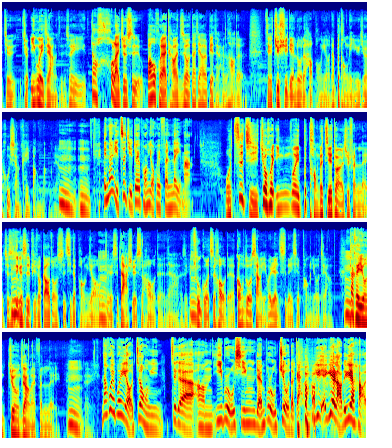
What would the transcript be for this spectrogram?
就就因为这样子，所以到后来就是包括回来台湾之后，大家会变成很好的这个继续联络的好朋友，那不同领域就会互相可以帮忙这样。嗯嗯，哎、欸，那你自己对朋友会分类吗？我自己就会因为不同的阶段而去分类，就是这个是比如说高中时期的朋友，嗯、这个是大学时候的这样，这个出国之后的、嗯、工作上也会认识的一些朋友，这样、嗯、大概用就用这样来分类。嗯，对。那会不会有这种这个嗯，衣不如新，人不如旧的感觉？越越老的越好，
